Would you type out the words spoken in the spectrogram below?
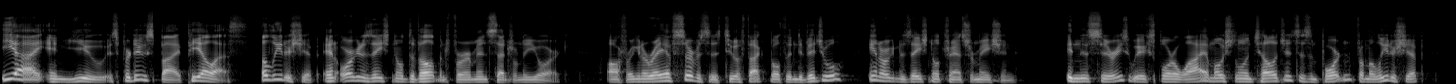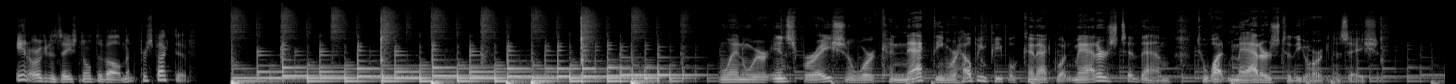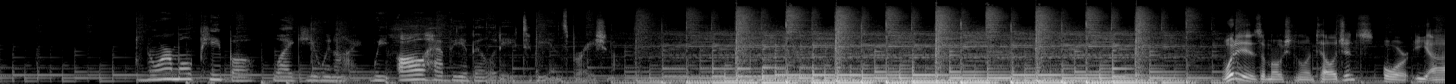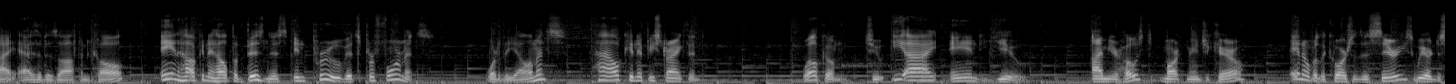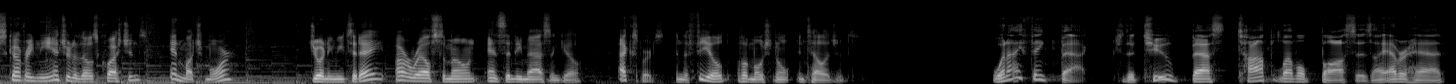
EI and U is produced by PLS, a leadership and organizational development firm in central New York, offering an array of services to affect both individual and organizational transformation. In this series, we explore why emotional intelligence is important from a leadership and organizational development perspective. When we're inspirational, we're connecting, we're helping people connect what matters to them to what matters to the organization. Normal people like you and I, we all have the ability to be inspirational. What is emotional intelligence, or EI as it is often called, and how can it help a business improve its performance? What are the elements? How can it be strengthened? Welcome to EI and You. I'm your host, Mark Mangiacaro, and over the course of this series, we are discovering the answer to those questions and much more. Joining me today are Ralph Simone and Cindy Massengill, experts in the field of emotional intelligence. When I think back to the two best top level bosses I ever had,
